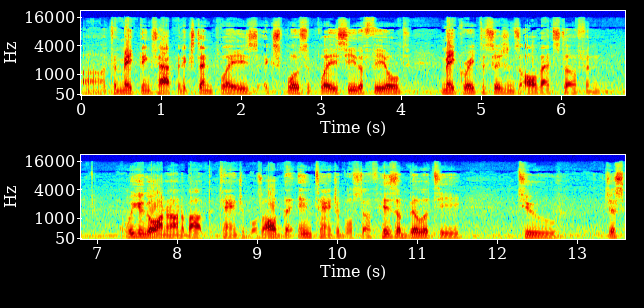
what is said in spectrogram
uh, to make things happen, extend plays, explosive plays, see the field, make great decisions, all that stuff. And we can go on and on about the tangibles, all the intangible stuff. His ability to just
